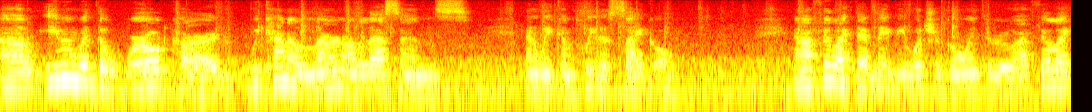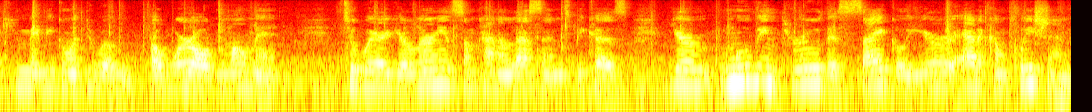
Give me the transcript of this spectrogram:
uh, even with the world card, we kind of learn our lessons and we complete a cycle. And I feel like that may be what you're going through. I feel like you may be going through a, a world moment to where you're learning some kind of lessons because you're moving through this cycle. You're at a completion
